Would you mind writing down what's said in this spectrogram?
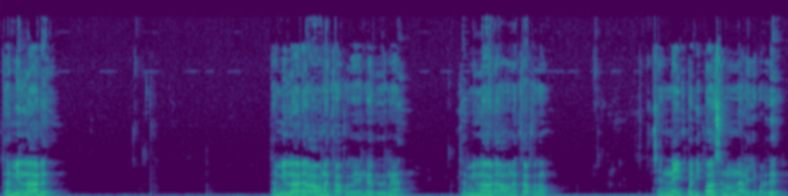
தமிழ்நாடு தமிழ்நாடு ஆவண காப்பகம் எங்கே இருக்குதுன்னா தமிழ்நாடு ஆவண காப்பகம் சென்னை பதிப்பாசனம்னு அழைக்கப்படுது.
